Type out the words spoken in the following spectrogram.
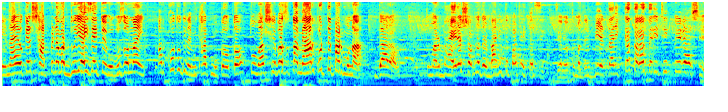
এই নায়কের শার্ট প্যান্ট আমার দুই আই যাইতে হইব বুঝো নাই? আর কতদিন আমি খাটমু কও তো? তোমার সেবা যত আমি আর করতে পারব না। দাঁড়াও তোমার ভাইরা স্বপ্নদের বাড়িতে পাঠাইতাছি যেন তোমাদের বিয়ের তারিখটা তাড়াতাড়ি ঠিক করে আসে।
